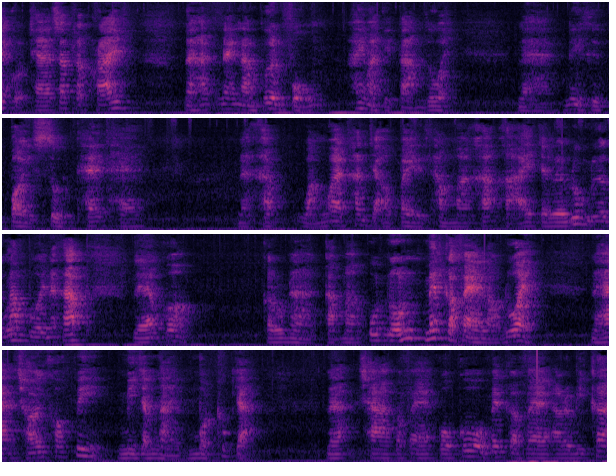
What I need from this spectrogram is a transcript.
ค์ กดแชร์ Subscribe นะฮะแนะนำเพื่อนฝูงให้มาติดตามด้วยนะฮะนี่คือปล่อยสูตรแท้ๆนะครับ หวังว่าท่านจะเอาไปทำมาค้าขายเจริญรุ่งเรืองร่ำรวยนะครับ แล้วก็กรุณากลับมาอุดหนุนเม็ดกาแฟเราด้วยนะฮะช้อยคอฟฟี่มีจำหน่ายหมดทุกอย่างนะชากาแฟโกโก้ เม็ดกาแฟอาราบิก้า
